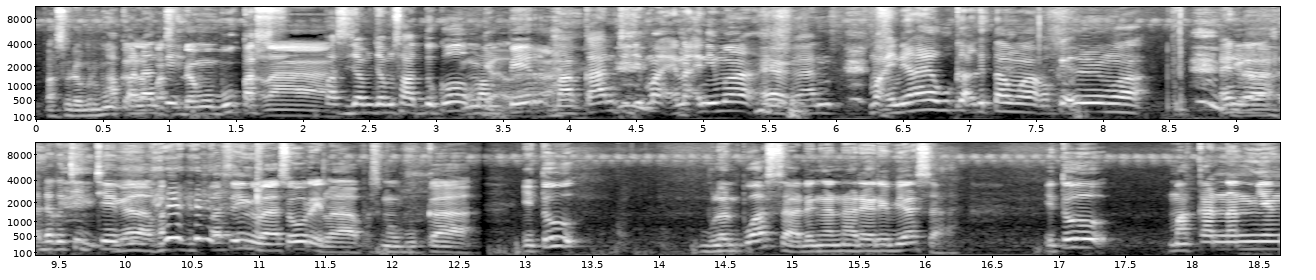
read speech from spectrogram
pas sudah berbuka apa lah, nanti pas sudah mau buka pas, lah pas jam-jam satu kok Enggak mampir lah. makan cicip mak enak ini mak ya kan mak ini aja buka kita mak oke ini mak enak lah. udah aku cicip Enggak lah, pasti, enggak sore lah pas mau buka. Itu bulan puasa dengan hari-hari biasa. Itu makanan yang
